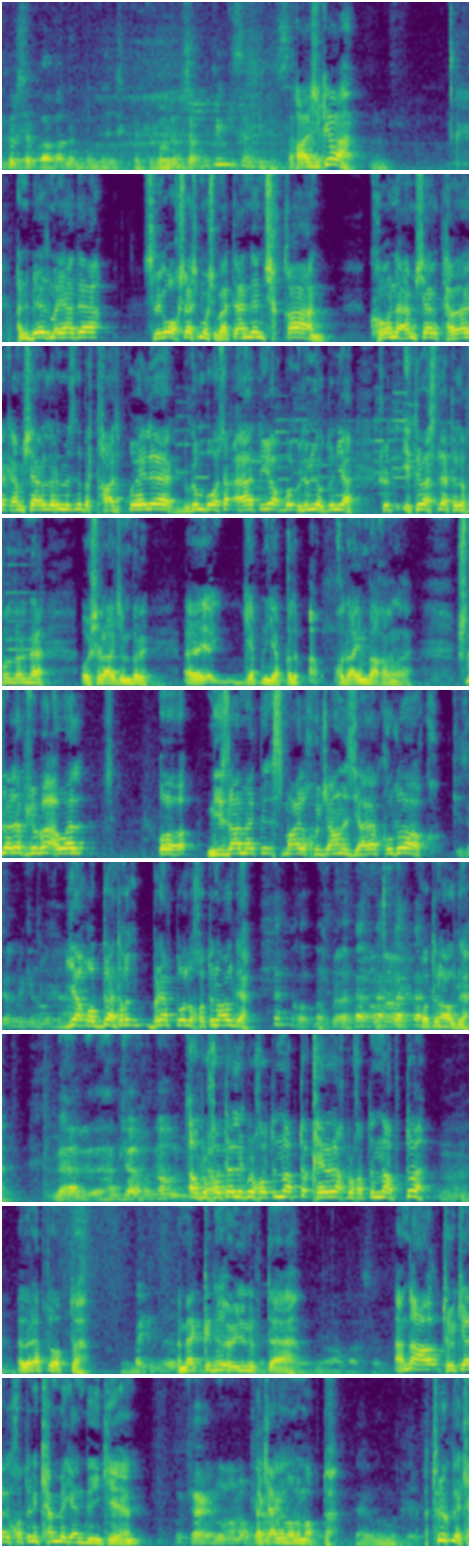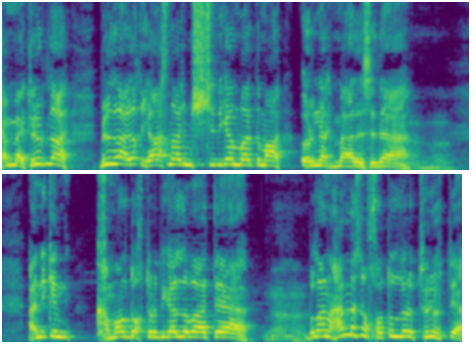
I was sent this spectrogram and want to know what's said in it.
ko'rishib qolgan bunday ish aka, hani biz mayada sizga o'xshash mush vatandan chiqqan koni hamshar tavarik hamsharlarimizni bir tatib qo'yaylik. Bugun bo'lsak, ati yo'q bu o'limli dunyo. Shu itivasizlar telefonlarini o'sha rajim bir e, gapni gap qilib xudoyim baqag'ini. Shunda deb shu avval o Nizomettin Ismoil xo'jani ziyorat qildik. Hozir? Ya obdan bir hafta oldi xotin oldi. Xotin oldi. Bir xotinlik bir xotinni olibdi, qayroq bir xotinni olibdi. Bir hafta olibdi. Makkadan o'ylinibdi. Endi Turkiyadagi xotini kammagandan keyin Kagin onu akaga olmabdi. Turklar kammay, turklar billahi Yasin Hacım Şişi degan bor ma o'rnak mahalisida. Anikin Kamal doktor deganlar bor. Bularning hammasini xotinlari turkda.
